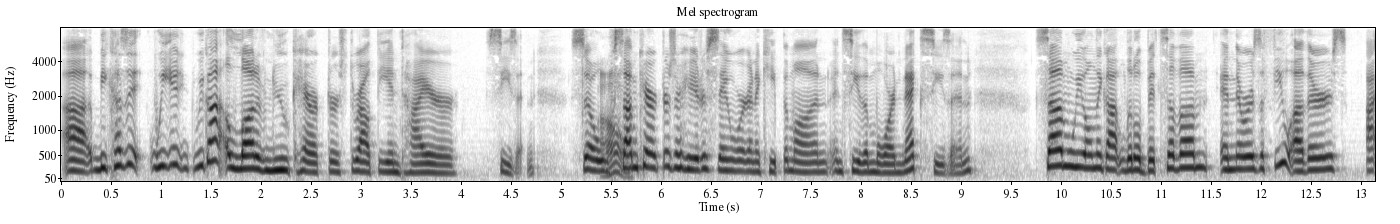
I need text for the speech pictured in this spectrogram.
uh, because it we it, we got a lot of new characters throughout the entire season. So oh. some characters are here to stay. and We're going to keep them on and see them more next season. Some we only got little bits of them, and there was a few others. I,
